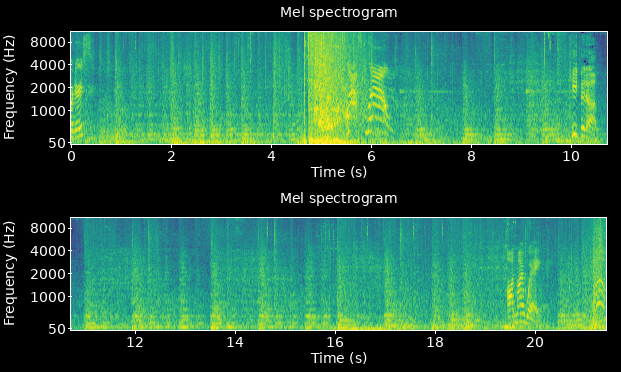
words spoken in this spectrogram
Orders. Last round! Keep it up! On my way. Ah!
